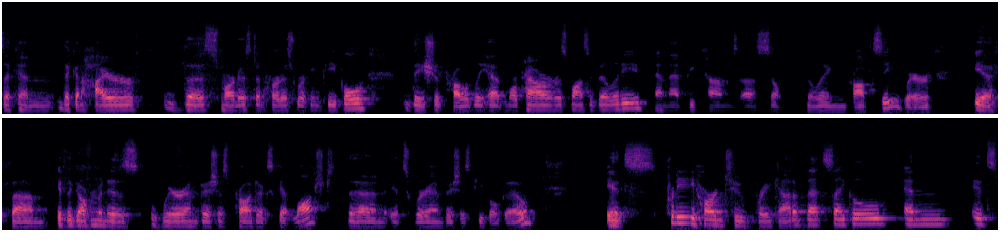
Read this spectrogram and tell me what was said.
that can that can hire the smartest and hardest working people, they should probably have more power and responsibility, and that becomes a self fulfilling prophecy where. If um, if the government is where ambitious projects get launched, then it's where ambitious people go. It's pretty hard to break out of that cycle, and it's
